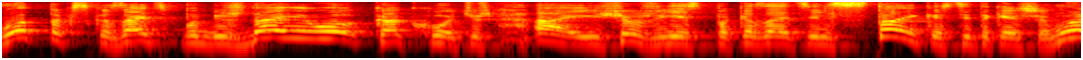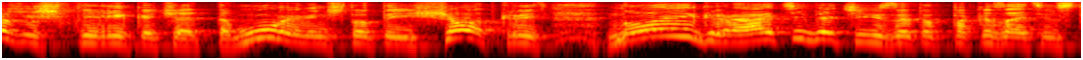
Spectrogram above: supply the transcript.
вот, так сказать, побеждай его как хочешь. А, еще же есть показатель стойкости. Ты, конечно, можешь перекачать там уровень, что-то еще открыть. Но игра тебя через этот показатель стойкости,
